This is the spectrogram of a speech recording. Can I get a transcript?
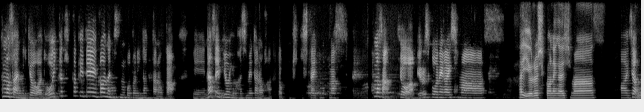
トモさんに今日はどういったきっかけでガーナに住むことになったのか、えー、なぜ美容院を始めたのかとお聞きしたいと思います。トモさん、今日はよろしくお願いします。はい、よろしくお願いします。はい、じゃあ、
